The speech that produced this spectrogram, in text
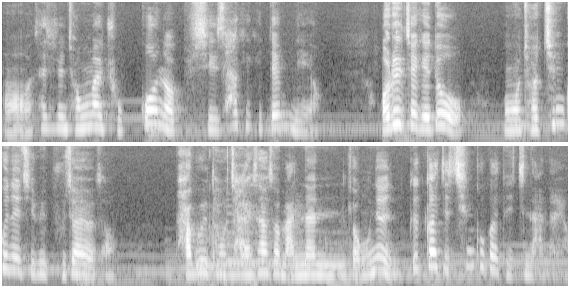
어, 사실은 정말 조건 없이 사귀기 때문이에요. 어릴 적에도 어, 저 친구네 집이 부자여서 밥을 더 잘 사서 만난 경우는 끝까지 친구가 되진 않아요.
